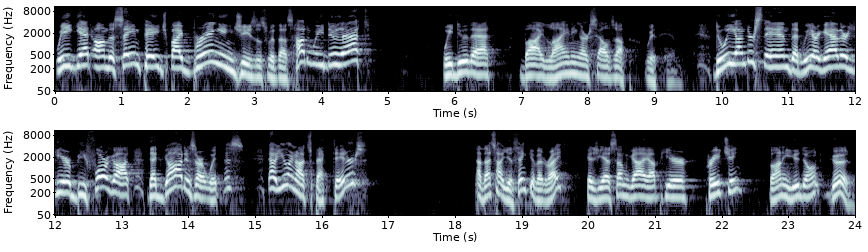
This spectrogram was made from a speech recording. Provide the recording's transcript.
We get on the same page by bringing Jesus with us. How do we do that? We do that by lining ourselves up with Him. Do we understand that we are gathered here before God, that God is our witness? Now, you are not spectators. Now, that's how you think of it, right? Because you have some guy up here preaching. Bonnie, you don't? Good.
